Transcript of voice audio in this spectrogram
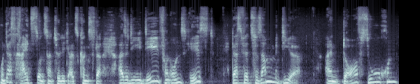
Und das reizt uns natürlich als Künstler. Also die Idee von uns ist, dass wir zusammen mit dir ein Dorf suchen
